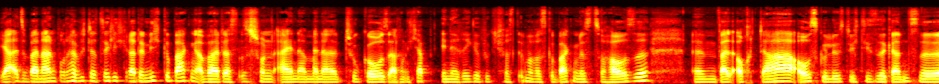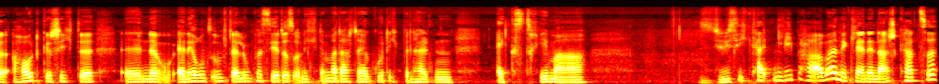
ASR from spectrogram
Ja, also Bananenbrot habe ich tatsächlich gerade nicht gebacken, aber das ist schon einer meiner To-Go-Sachen. Ich habe in der Regel wirklich fast immer was Gebackenes zu Hause, ähm, weil auch da ausgelöst durch diese ganze Hautgeschichte äh, eine Ernährungsumstellung passiert ist und ich immer dachte, ja gut, ich bin halt ein extremer Süßigkeitenliebhaber, eine kleine Naschkatze.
